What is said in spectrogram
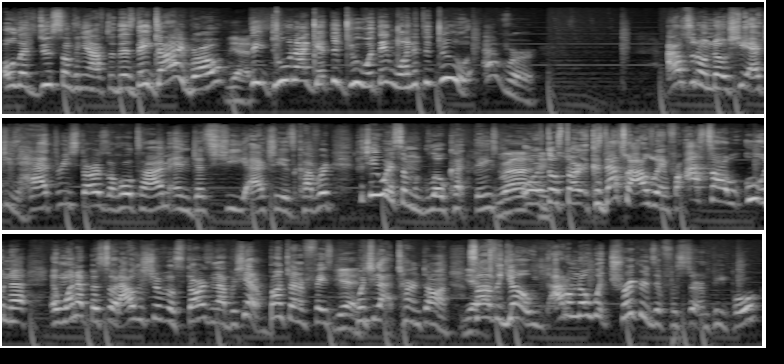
Oh, let's do something after this. They die, bro. Yes. They do not get to do what they wanted to do, ever. I also don't know if she actually had three stars the whole time and just she actually is covered. Cause she wears some glow cut things. Right. Or those stars, cause that's what I was waiting for. I saw Utena in one episode. I wasn't sure if it was stars or not, but she had a bunch on her face Yes. when she got turned on. Yes. So I was like, yo, I don't know what triggers it for certain people,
